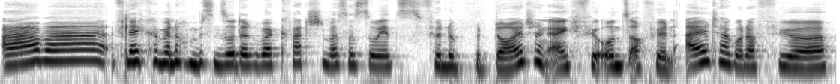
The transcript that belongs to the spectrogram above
aber vielleicht können wir noch ein bisschen so darüber quatschen, was das so jetzt für eine Bedeutung eigentlich für uns, auch für den Alltag oder für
